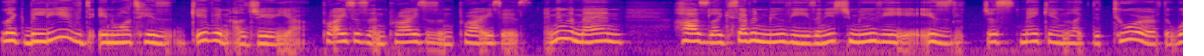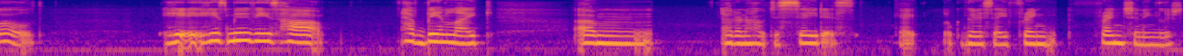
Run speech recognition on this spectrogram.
like believed in what he's given Algeria. Prizes and prizes and prizes. I mean the man has like seven movies and each movie is just making like the tour of the world he, his movies have have been like um, I don't know how to say this. Okay, look, I'm gonna say French, French and English.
